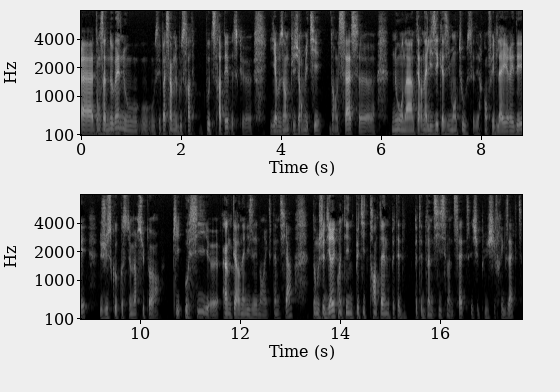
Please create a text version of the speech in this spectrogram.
Euh, dans un domaine où, où, c'est pas simple de bootstrapper parce qu'il y a besoin de plusieurs métiers. Dans le SaaS, euh, nous, on a internalisé quasiment tout, c'est-à-dire qu'on fait de la R&D jusqu'au customer support qui est aussi euh, internalisé dans Expensia. Donc je dirais qu'on était une petite trentaine, peut-être peut-être 26, 27, j'ai plus le chiffre exact.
